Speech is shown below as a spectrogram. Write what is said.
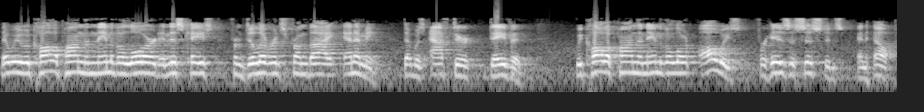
That we would call upon the name of the Lord, in this case, from deliverance from thy enemy that was after David. We call upon the name of the Lord always for his assistance and help.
